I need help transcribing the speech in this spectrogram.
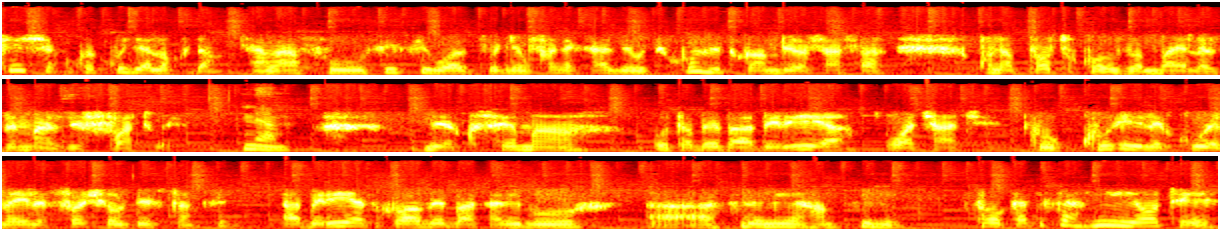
kisha kukakuja lockdown. Alafu sisi watu wenye kufanya kazi ya uchukuzi tukaambiwa sasa kuna protocols ambayo lazima zifuatwe. Naam. Ya kusema utabeba abiria wachache kuku, ile kuwe na ile social distancing. Abiria tukawabeba karibu uh, asilimia hamsini. So katika hii yote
